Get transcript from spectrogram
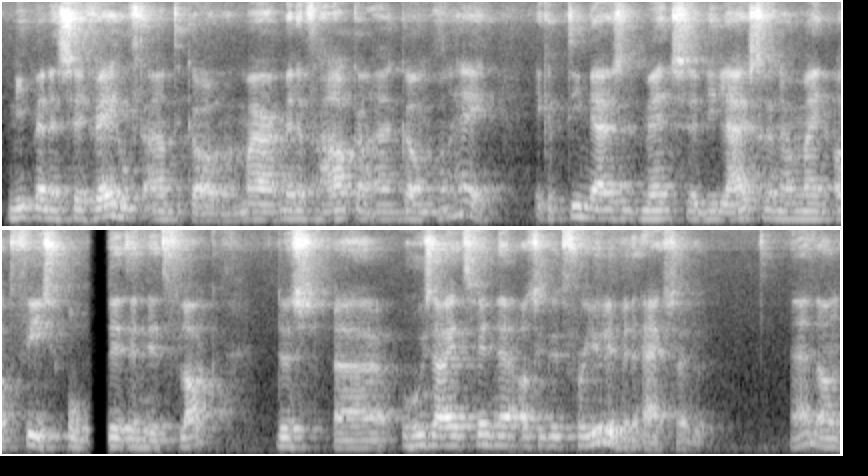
niet met een cv hoeft aan te komen, maar met een verhaal kan aankomen van hé, hey, ik heb 10.000 mensen die luisteren naar mijn advies op dit en dit vlak. Dus uh, hoe zou je het vinden als ik dit voor jullie bedrijf zou doen? Hè, dan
